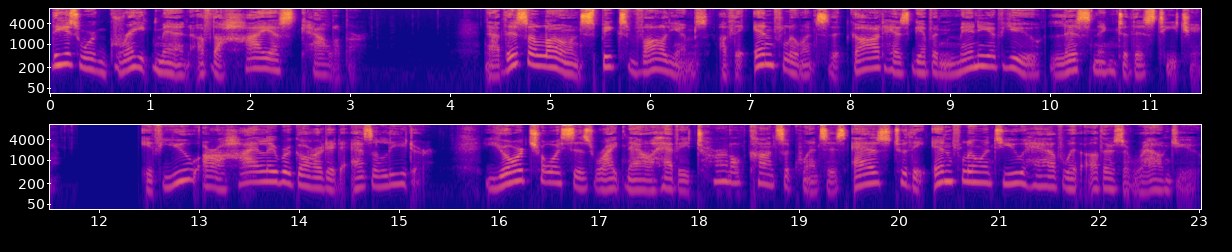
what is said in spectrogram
These were great men of the highest caliber. Now, this alone speaks volumes of the influence that God has given many of you listening to this teaching. If you are highly regarded as a leader, your choices right now have eternal consequences as to the influence you have with others around you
